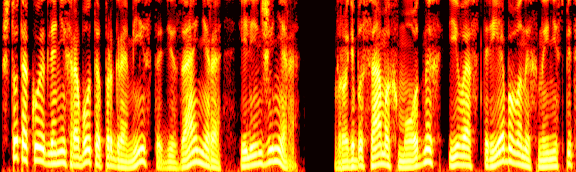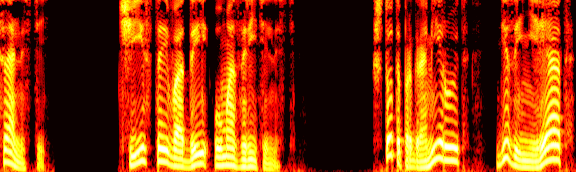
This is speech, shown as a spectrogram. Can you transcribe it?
Что такое для них работа программиста, дизайнера или инженера? Вроде бы самых модных и востребованных ныне специальностей. Чистой воды умозрительность. Что-то программируют, дизайнерят,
